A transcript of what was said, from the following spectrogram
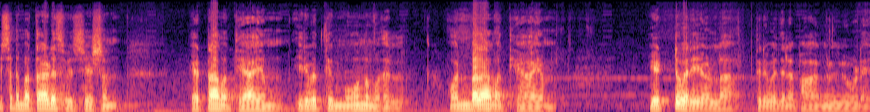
വിശുദ്ധ മത്താടി സുവിശേഷം എട്ടാം അധ്യായം ഇരുപത്തി മൂന്ന് മുതൽ ഒൻപതാം അധ്യായം എട്ട് വരെയുള്ള തിരുവചന ഭാഗങ്ങളിലൂടെ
